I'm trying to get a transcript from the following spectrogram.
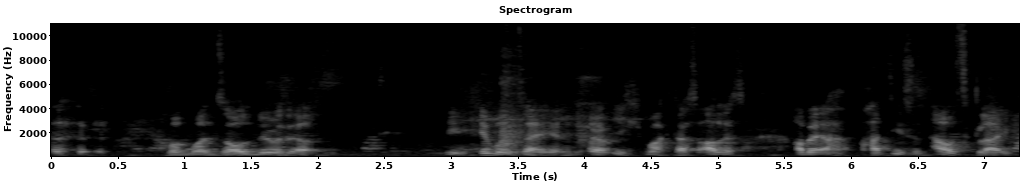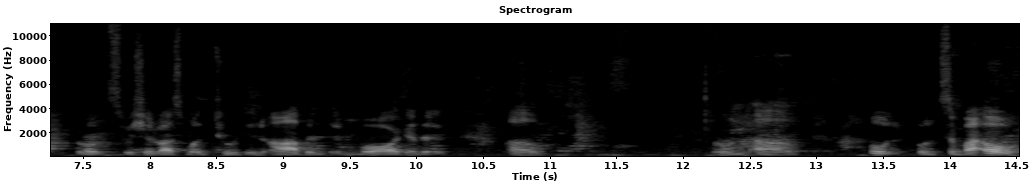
man, man soll nur der, die Himmel sehen. Ja. Ich mache das alles. Aber er hat diesen Ausgleich so zwischen was man tut im Abend und Morgen. Ähm, und, ähm, und, und zum Beispiel, oh,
